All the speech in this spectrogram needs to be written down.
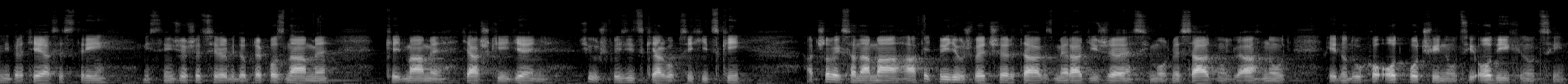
Milí bratia a sestry, myslím, že všetci veľmi dobre poznáme, keď máme ťažký deň, či už fyzicky alebo psychicky, a človek sa namáha. Keď príde už večer, tak sme radi, že si môžeme sádnuť, ľahnúť, jednoducho odpočinúť si, odýchnúť si.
